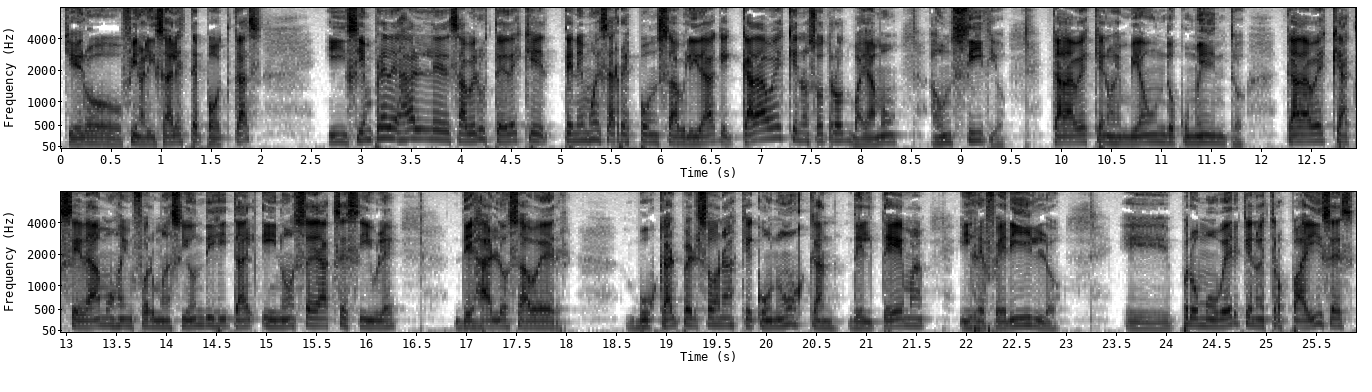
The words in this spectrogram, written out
quiero finalizar este podcast y siempre dejarles saber ustedes que tenemos esa responsabilidad que cada vez que nosotros vayamos a un sitio, cada vez que nos envían un documento, cada vez que accedamos a información digital y no sea accesible, dejarlo saber, buscar personas que conozcan del tema y referirlo, y promover que nuestros países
